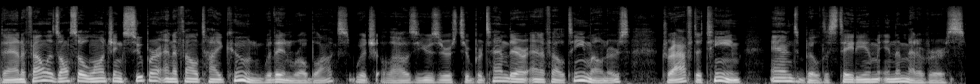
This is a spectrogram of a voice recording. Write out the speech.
The NFL is also launching Super NFL Tycoon within Roblox, which allows users to pretend they're NFL team owners, draft a team, and build a stadium in the metaverse.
